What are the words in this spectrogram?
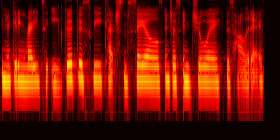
And you're getting ready to eat good this week, catch some sales and just enjoy this holiday.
